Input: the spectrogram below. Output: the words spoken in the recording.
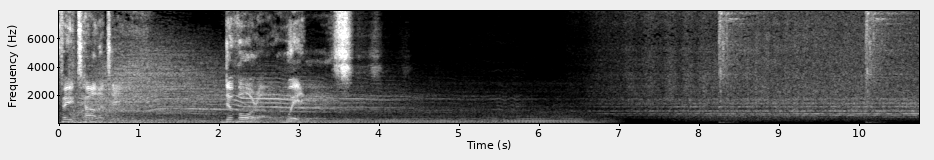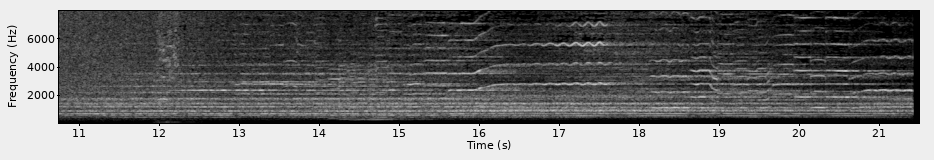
Fatality. D'Vorah wins.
